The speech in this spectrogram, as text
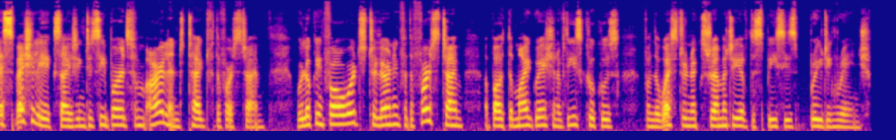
especially exciting to see birds from Ireland tagged for the first time. We're looking forward to learning for the first time about the migration of these cuckoos from the western extremity of the species' breeding range.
